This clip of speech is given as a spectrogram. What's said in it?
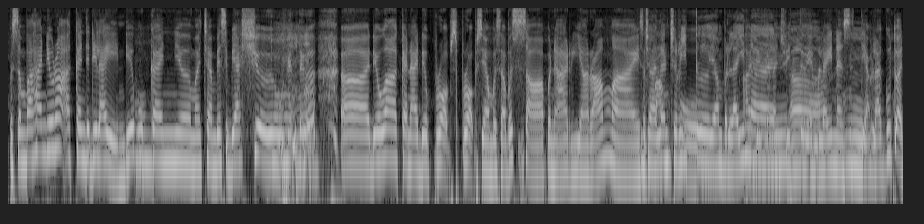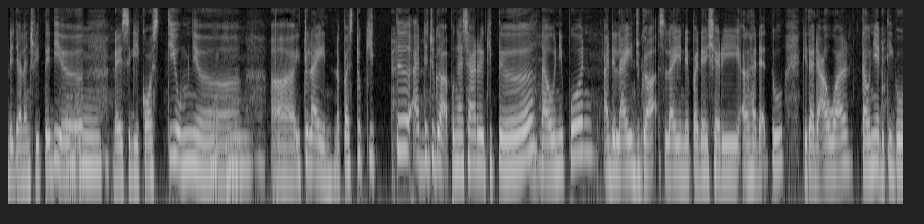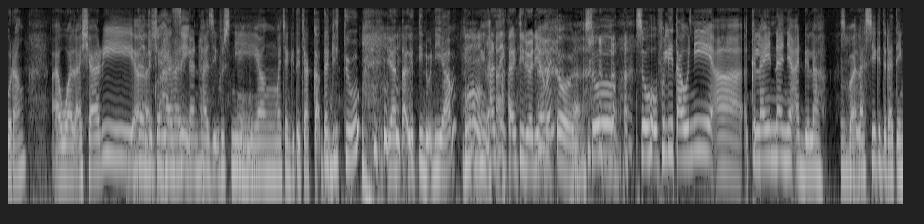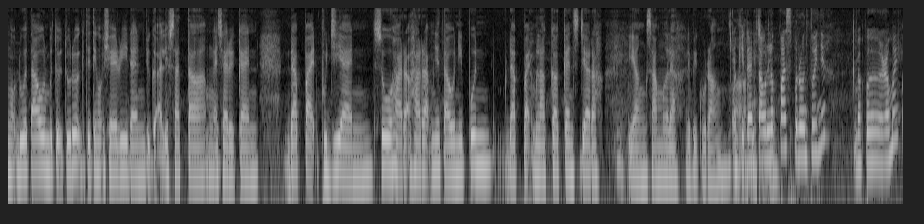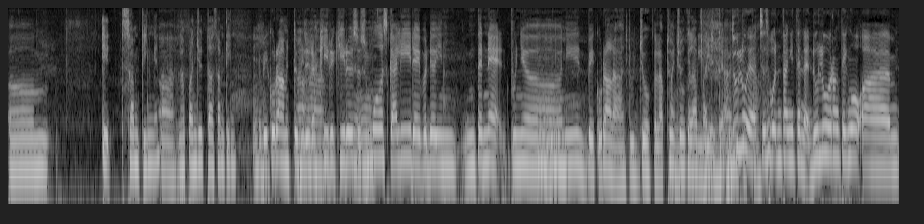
persembahan dia orang akan jadi lain dia hmm. bukannya macam biasa-biasa orang kata uh, dia orang akan ada props-props yang besar-besar penari yang ramai jalan kampung. cerita yang berlainan ada jalan cerita uh. yang berlainan setiap hmm. lagu tu ada jalan cerita dia hmm. dari segi kostumnya hmm. uh, itu lain lepas tu kita kita ada juga pengacara kita. Mm-hmm. tahun ni pun ada lain juga selain daripada Sherry Al-Hadad tu. Kita ada awal. Tahun ni ada tiga orang. Awal Asyari dan uh, juga Haziq. dan Haziq Husni mm-hmm. yang macam kita cakap tadi tu yang tak reti duduk diam. Mm, Haziq tak reti duduk diam eh? betul. So so hopefully tahun ni uh, kelainannya adalah sebab mm-hmm. last year kita dah tengok 2 tahun betul-turut kita tengok Sherry dan juga Alif Sata mengacarakan dapat pujian. So harap-harapnya tahun ni pun dapat melakarkan sejarah mm-hmm. yang samalah lebih kurang. Okey dan uh, tahun lepas penontonnya berapa ramai? Um 8 something kan uh, 8 juta something lebih kurang itu bila uh, dah ah. kira-kira uh, semua uh, sekali daripada internet punya uh, ni lebih kurang lah 7 ke 8 7 ke 8 juta dulu ya sebut tentang internet dulu orang tengok um,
